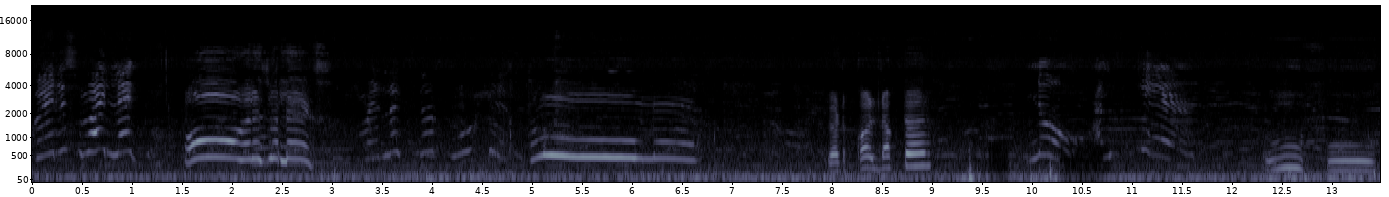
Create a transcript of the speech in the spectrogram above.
Where is my leg? Oh, where is your legs? My legs are broken. Oh no. You have to call doctor. No, I'm scared. Ooh, ooh.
